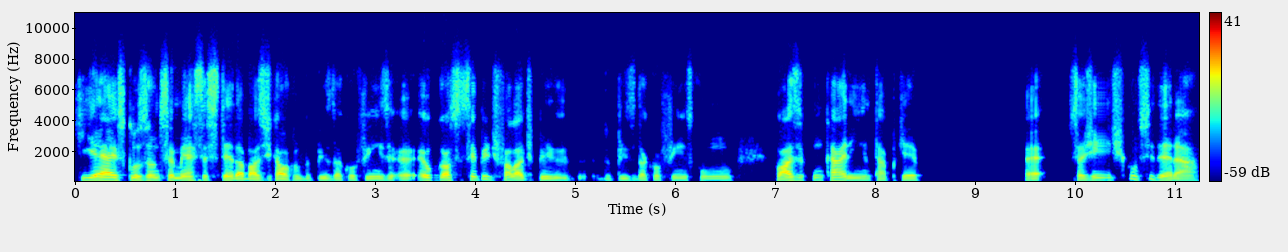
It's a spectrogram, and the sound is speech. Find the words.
Que é a exclusão do CMSST da base de cálculo do PIS da COFINS. Eu, gosto sempre de falar de, do PIS da COFINS com quase com carinho, tá? Porque é, se a gente considerar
